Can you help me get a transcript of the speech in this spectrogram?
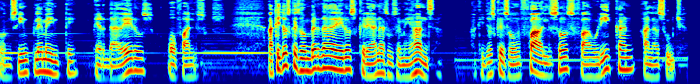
son simplemente verdaderos o falsos. Aquellos que son verdaderos crean a su semejanza, aquellos que son falsos fabrican a la suya.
